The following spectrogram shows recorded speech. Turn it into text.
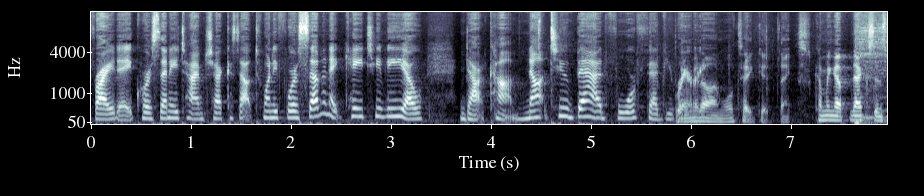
Friday. Of course, anytime, check us out 24-7 at KTVO.com. Not too bad for February. Bring it on. We'll take it. Thanks. Coming up next.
